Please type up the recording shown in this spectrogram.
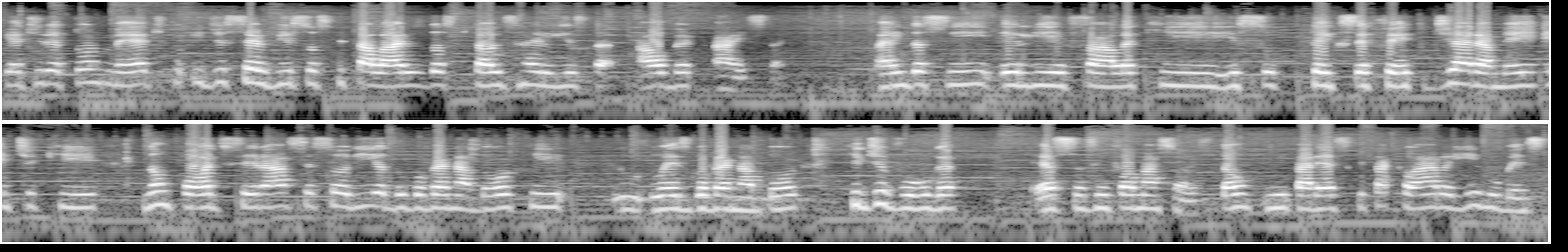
que é diretor médico e de serviços hospitalários do Hospital Israelita Albert Einstein. Ainda assim, ele fala que isso tem que ser feito diariamente, que não pode ser a assessoria do governador, que, do ex-governador, que divulga essas informações. Então, me parece que está claro aí, Rubens,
